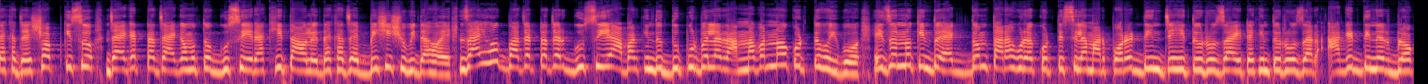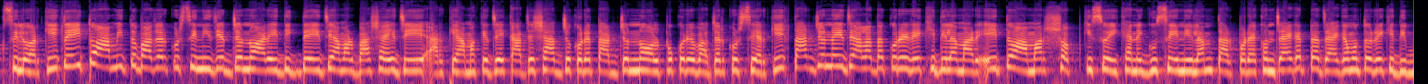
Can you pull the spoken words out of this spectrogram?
দেখা যায় সবকিছু জায়গাটা জায়গা মতো গুছিয়ে রাখি, তাহলে দেখা যায় বেশি সুবিধা হয়। যাই হোক বাজার টাজার গুছিয়ে আবার কিন্তু দুপুরবেলা রান্না বান্নাও করতে হইব। এই জন্য কিন্তু একদম তাড়াহুড়া করতেছিলাম। আর পরের দিন যেহেতু রোজা, এটা কিন্তু রোজার আগের দিনের ব্লগ ছিল আর কি। তো এই তো আমি তো বাজার করছি নিজের জন্য, আর এই দিক দিয়ে যে আমার বাসায় যে আর কি আমাকে যে কাজে সাহায্য করে, তার জন্য অল্প করে বাজার করছি আর কি। তার জন্য এই যে আলাদা করে রেখে দিলাম, আর এই তো আমার সবকিছু এখানে গুছিয়ে নিলাম, তারপর এখন জায়গাটা জায়গা মতো রেখে দিব।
